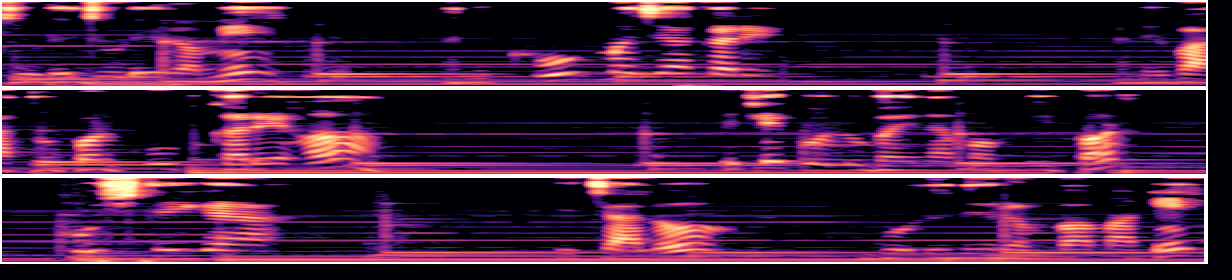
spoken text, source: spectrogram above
જોડે જોડે રમે અને ખૂબ મજા કરે અને વાતો પણ ખૂબ કરે હા એટલે ગોલુભાઈના મમ્મી પણ ખુશ થઈ ગયા। કે ચાલો, ગોલુને રમવા માટે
